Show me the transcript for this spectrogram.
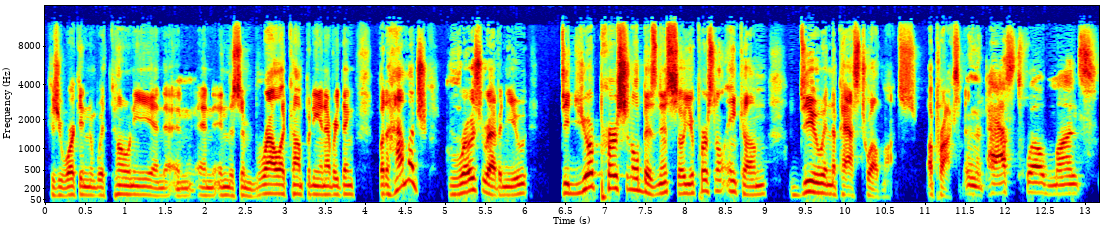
because you're working with Tony and, and, mm-hmm. and in this umbrella company and everything. But how much gross revenue did your personal business, so your personal income, do in the past 12 months, approximately? In the past 12 months,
